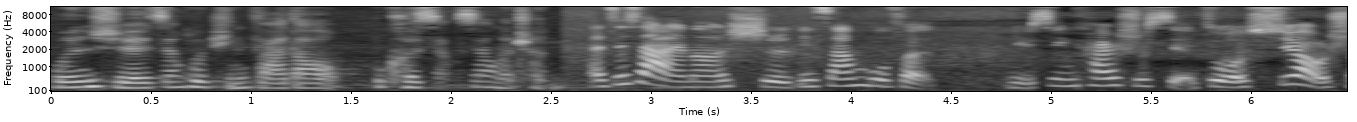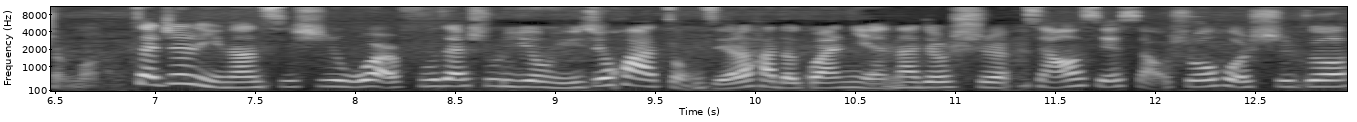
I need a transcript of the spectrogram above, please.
文学将会贫乏到不可想象的程度。那接下来呢是第三部分。女性开始写作需要什么？在这里呢，其实伍尔夫在书里用一句话总结了他的观念，那就是想要写小说或诗歌，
